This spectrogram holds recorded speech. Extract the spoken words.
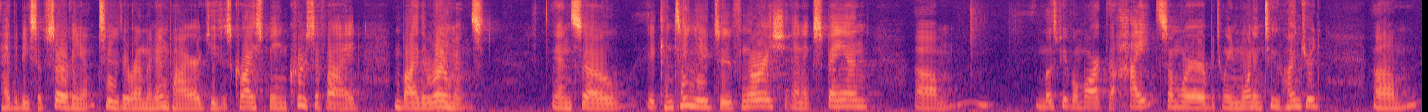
had to be subservient to the Roman Empire. Jesus Christ being crucified by the Romans, and so it continued to flourish and expand. Um, most people mark the height somewhere between 1 and 200 um,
